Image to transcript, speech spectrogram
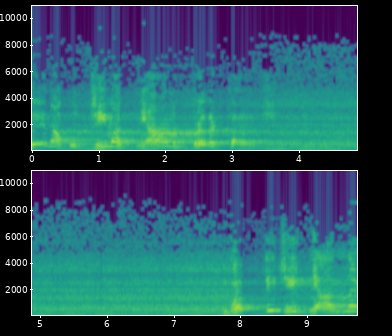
એના બુદ્ધિમાં જ્ઞાન પ્રગટ થાય છે. ભક્તિથી જ્ઞાનને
